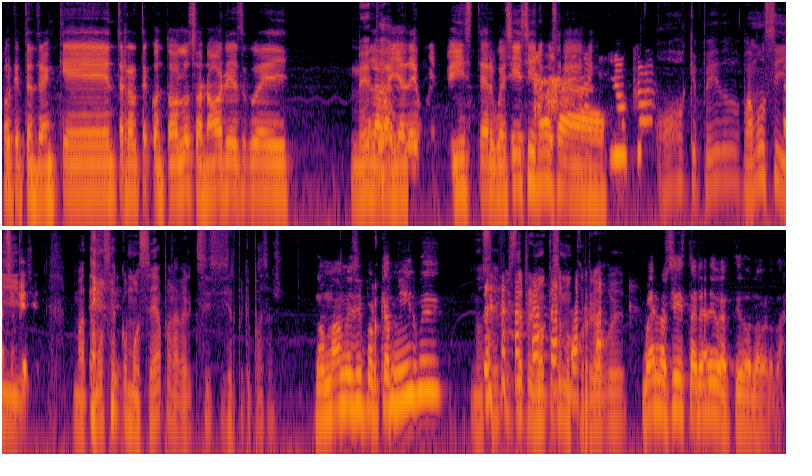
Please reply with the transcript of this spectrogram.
Porque tendrían que enterrarte con todos los honores, güey. En ¿Neta? la bahía de Westminster, güey. Sí, sí, no, o sea... Loco. Oh, qué pedo. Vamos y que- matamos a como sea para ver si es cierto que pasa. No mames, ¿y por qué a mí, güey? No sé, fuiste el primero que se me ocurrió, güey. Bueno, sí, estaría divertido, la verdad.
